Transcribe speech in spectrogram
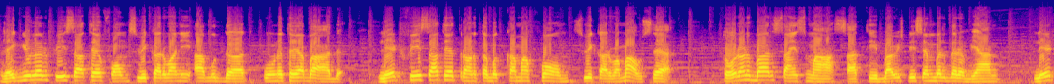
રેગ્યુલર ફી સાથે ફોર્મ સ્વીકારવાની આ મુદત પૂર્ણ થયા બાદ લેટ ફી સાથે ત્રણ તબક્કામાં ફોર્મ સ્વીકારવામાં આવશે. ધોરણ બાર સાયન્સમાં સાતથી બાવીસ ડિસેમ્બર દરમિયાન લેટ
